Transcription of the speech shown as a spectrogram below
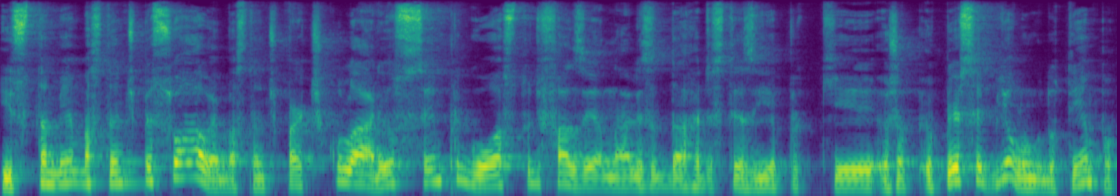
isso também é bastante pessoal, é bastante particular. Eu sempre gosto de fazer análise da radiestesia porque eu, já, eu percebi ao longo do tempo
